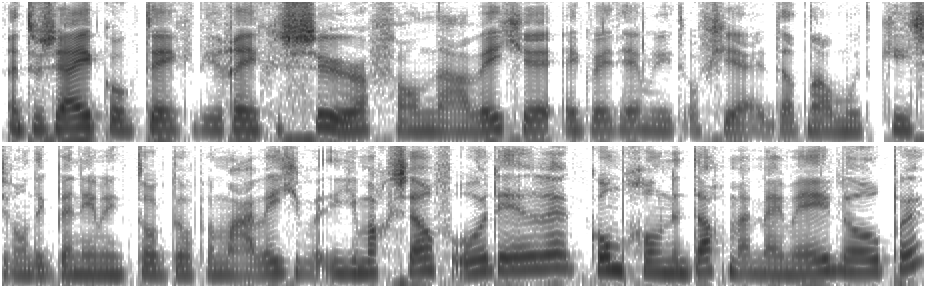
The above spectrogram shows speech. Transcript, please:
En toen zei ik ook tegen die regisseur van, nou, weet je, ik weet helemaal niet of je dat nou moet kiezen, want ik ben helemaal niet topdokter. Maar weet je, je mag zelf oordelen. Kom gewoon een dag met mij meelopen.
